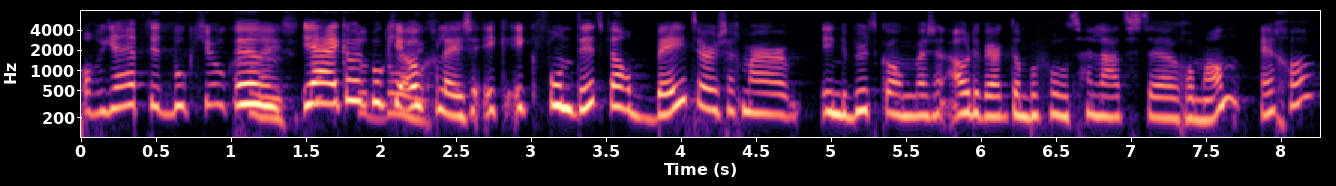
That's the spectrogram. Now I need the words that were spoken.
Of jij hebt dit boekje ook Ehm, gelezen? ja, ik heb het boekje ook gelezen. Ik, ik vond dit wel beter, zeg maar, in de buurt komen bij zijn oude werk dan bijvoorbeeld zijn laatste roman, Echo.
